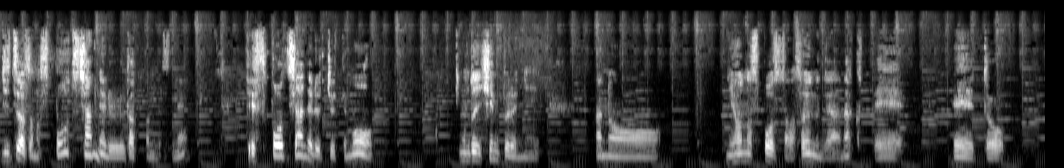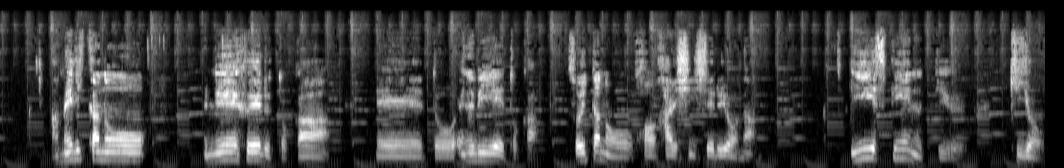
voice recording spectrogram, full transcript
実はそのスポーツチャンネルだったんですね。で、スポーツチャンネルって言っても、本当にシンプルに、あのー日本のスポーツとかそういうのではなくて、えっ、と、アメリカの NFL とか、えっ、と、NBA とか、そういったのを配信しているような ESPN っていう企業、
